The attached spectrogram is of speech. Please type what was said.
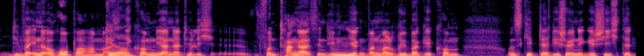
die wir in Europa haben. Also Genau. die kommen ja natürlich äh, von Tanger, sind die irgendwann mal rübergekommen. Und es gibt ja die schöne Geschichte,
